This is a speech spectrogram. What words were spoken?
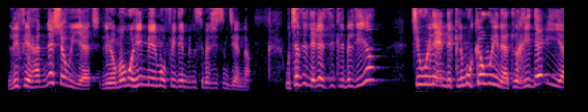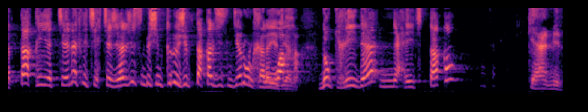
اللي فيها النشويات اللي هما مهمين مفيدين بالنسبة للجسم ديالنا. وتزيد عليها الزيت البلدية؟ تيولي عندك المكونات الغذائية الطاقية الثلاث اللي تيحتاجها الجسم باش يمكن له يجيب الطاقة للجسم ديالو والخلايا ديالو. دونك غذاء من ناحية الطاقة كامل.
